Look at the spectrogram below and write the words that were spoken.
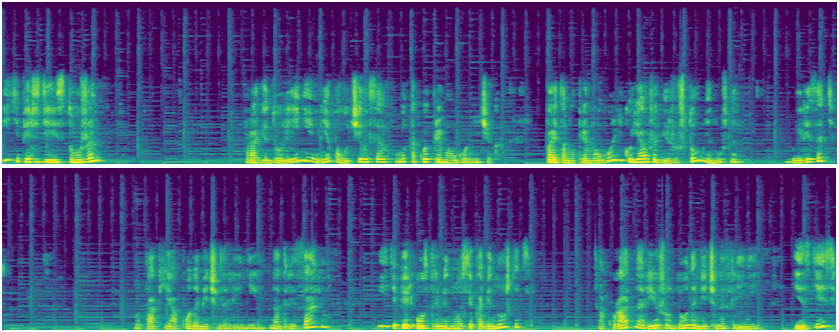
И теперь здесь тоже проведу линии. У меня получился вот такой прямоугольничек. По этому прямоугольнику я уже вижу, что мне нужно вырезать. Вот так я по намеченной линии надрезаю. И теперь острыми носиками ножниц аккуратно режу до намеченных линий. И здесь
